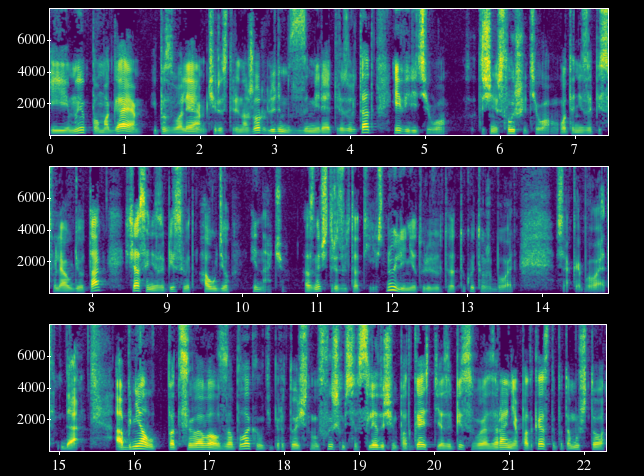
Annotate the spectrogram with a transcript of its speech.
И мы помогаем и позволяем через тренажер людям замерять результат и видеть его точнее слышать его. Вот они записывали аудио так, сейчас они записывают аудио иначе. А значит, результат есть. Ну или нету результата. Такое тоже бывает. Всякое бывает. Да. Обнял, поцеловал, заплакал. Теперь точно. Услышимся в следующем подкасте. Я записываю заранее подкасты, потому что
